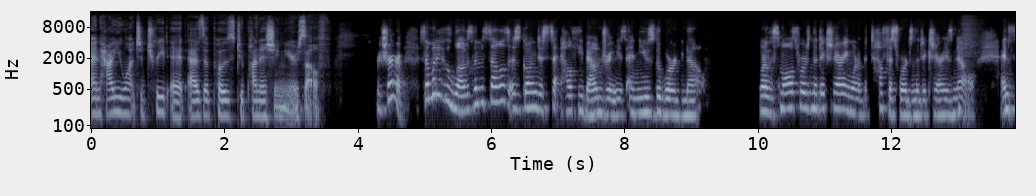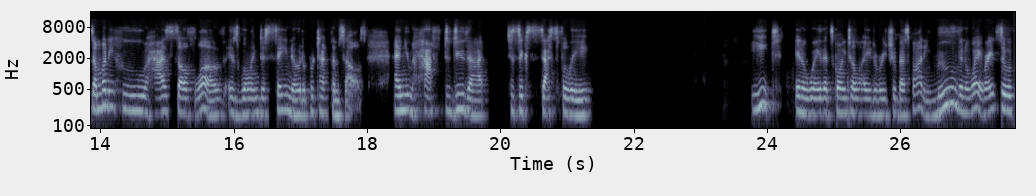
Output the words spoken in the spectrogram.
and how you want to treat it as opposed to punishing yourself. For sure. Somebody who loves themselves is going to set healthy boundaries and use the word no. One of the smallest words in the dictionary and one of the toughest words in the dictionary is no. And somebody who has self love is willing to say no to protect themselves. And you have to do that to successfully eat in a way that's going to allow you to reach your best body. Move in a way right? So if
